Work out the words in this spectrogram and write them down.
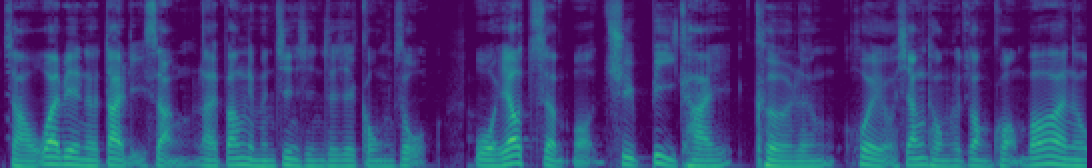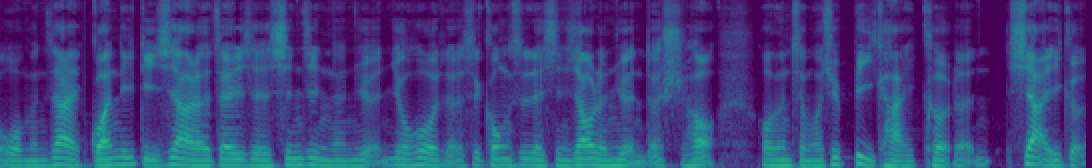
找外面的代理商来帮你们进行这些工作。我要怎么去避开可能会有相同的状况？包含了我们在管理底下的这一些新进人员，又或者是公司的行销人员的时候，我们怎么去避开可能下一个？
